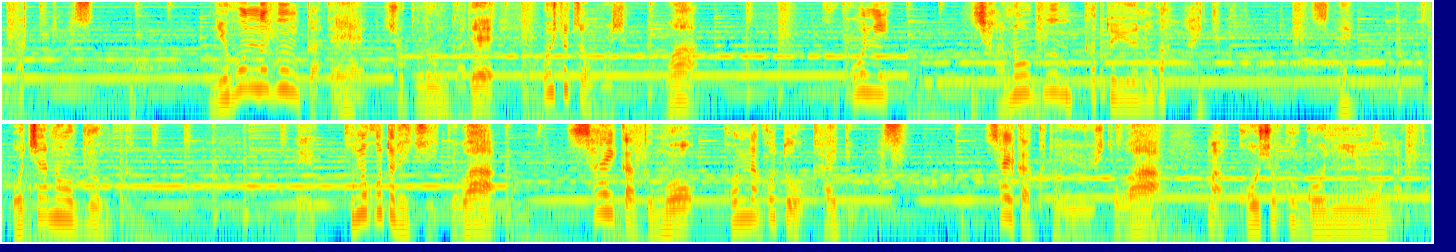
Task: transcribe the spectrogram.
うになってきます。日本の文化で食文化でもう一つ面白いのはここに茶の文化というのが入ってくることですね。お茶の文化。えこのことについては西閣もこんなことを書いております。西閣という人は、まあ、公職五人女とか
